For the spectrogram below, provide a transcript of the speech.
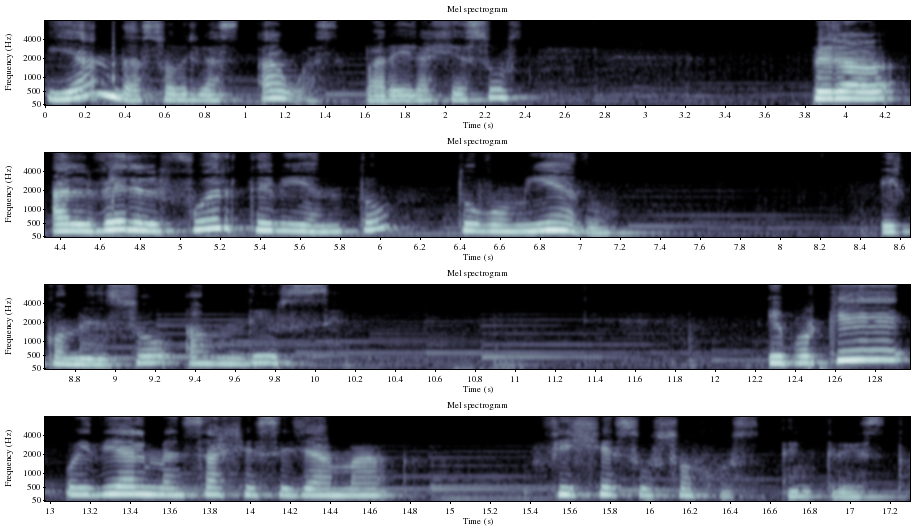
y anda sobre las aguas para ir a Jesús. Pero al ver el fuerte viento, tuvo miedo y comenzó a hundirse. ¿Y por qué hoy día el mensaje se llama Fije sus ojos en Cristo?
